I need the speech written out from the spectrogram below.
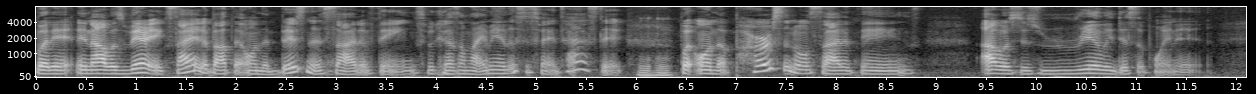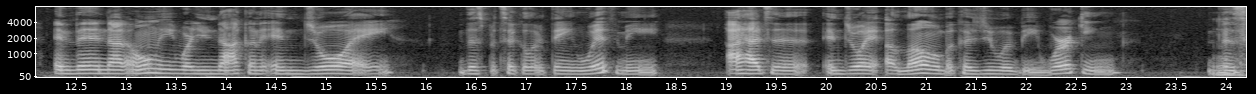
But it, and i was very excited about that on the business side of things because i'm like man this is fantastic Mm-hmm. but on the personal side of things i was just really disappointed and then not only were you not going to enjoy this particular thing with me, I had to enjoy it alone because you would be working this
